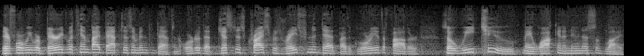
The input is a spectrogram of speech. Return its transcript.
Therefore, we were buried with him by baptism into death, in order that just as Christ was raised from the dead by the glory of the Father, so we too may walk in a newness of life.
